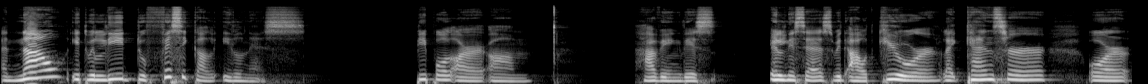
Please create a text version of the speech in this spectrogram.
And now it will lead to physical illness. People are um, having these illnesses without cure, like cancer, or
